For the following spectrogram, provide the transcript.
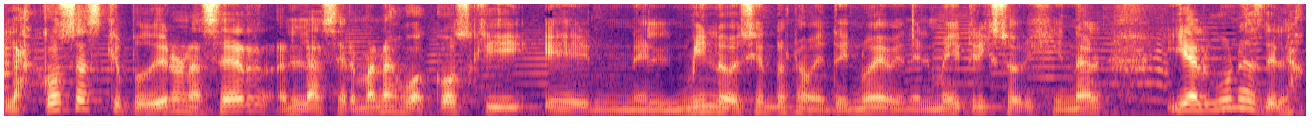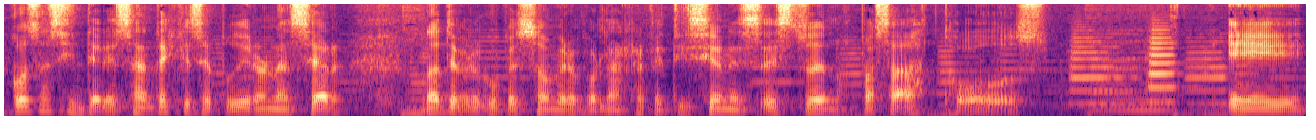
las cosas que pudieron hacer las hermanas Wachowski en el 1999, en el Matrix original, y algunas de las cosas interesantes que se pudieron hacer, no te preocupes hombre por las repeticiones, esto nos pasaba a todos. Eh,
